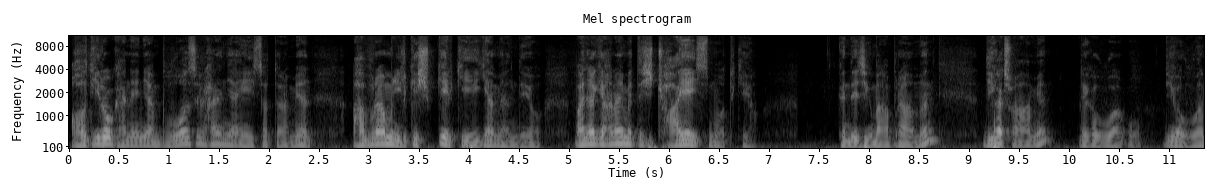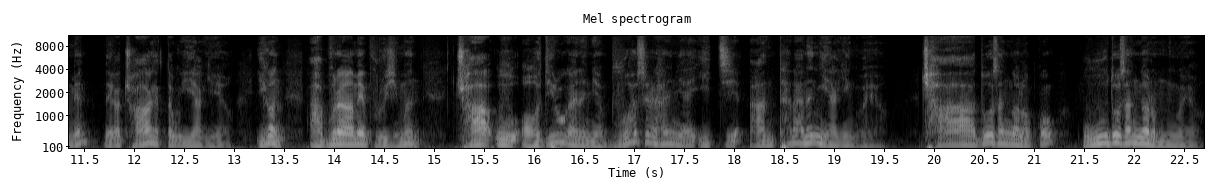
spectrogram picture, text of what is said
어디로 가느냐, 무엇을 하느냐에 있었더라면 아브라함은 이렇게 쉽게 이렇게 얘기하면 안 돼요. 만약에 하나님의 뜻이 좌에 있으면 어떡해요? 근데 지금 아브라함은 네가 좌하면 내가 우하고 네가 우하면 내가 좌하겠다고 이야기해요. 이건 아브라함의 부르심은 좌우 어디로 가느냐 무엇을 하느냐에 있지 않다라는 이야기인 거예요. 좌도 상관없고 우도 상관없는 거예요.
